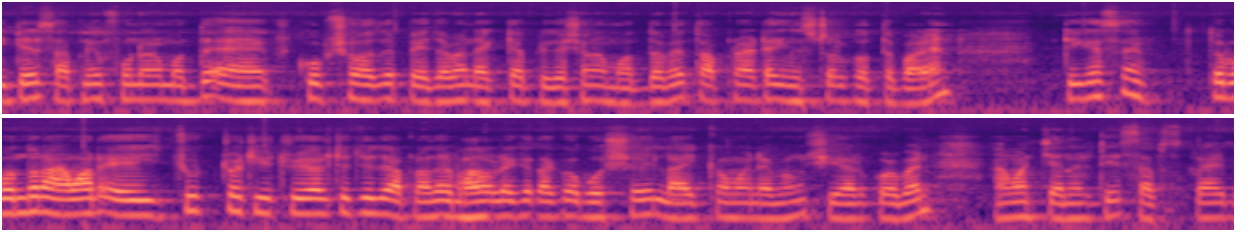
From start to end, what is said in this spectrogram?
ডিটেলস আপনি ফোনের মধ্যে খুব সহজে পেয়ে যাবেন একটা অ্যাপ্লিকেশনের মাধ্যমে। তো আপনারা এটা ইনস্টল করতে পারেন। ঠিক আছে? তো বন্ধুরা, আমার এই ছোট্ট টিউটোরিয়ালটি যদি আপনাদের ভালো লেগে থাকে, অবশ্যই লাইক কমেন্ট এবং শেয়ার করবেন। আমার চ্যানেলটি সাবস্ক্রাইব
